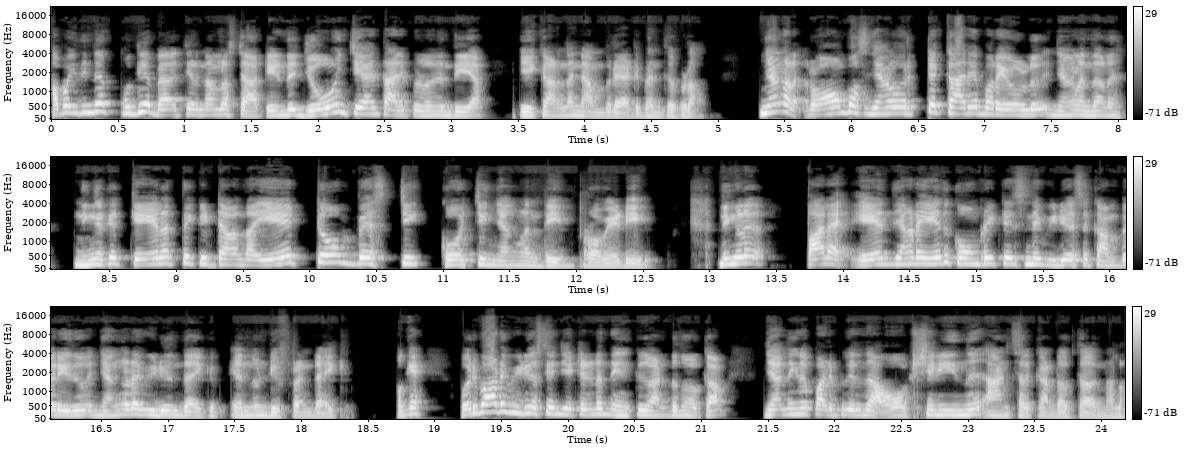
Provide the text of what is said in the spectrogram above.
അപ്പൊ ഇതിന്റെ പുതിയ ബാച്ച് നമ്മൾ സ്റ്റാർട്ട് ചെയ്യുന്നുണ്ട് ജോയിൻ ചെയ്യാൻ താല്പര്യമുള്ളത് എന്ത് ചെയ്യാം? ഈ കാണുന്ന നമ്പറുമായിട്ട് ബന്ധപ്പെടാം. ഞങ്ങൾ റോംബോസ് ഞങ്ങൾ ഒറ്റ കാര്യം പറയുള്ളൂ. ഞങ്ങൾ എന്താണ് നിങ്ങൾക്ക് കേരളത്തിൽ കിട്ടാവുന്ന ഏറ്റവും ബെസ്റ്റ് കോച്ചിങ് ഞങ്ങൾ എന്ത് ചെയ്യും? പ്രൊവൈഡ് ചെയ്യും. നിങ്ങൾ പല ഏത് ഞങ്ങളുടെ ഏത് കോമ്പറ്റേറ്റേഴ്സിന്റെ വീഡിയോസ് കമ്പയർ ചെയ്തു ഞങ്ങളുടെ വീഡിയോ എന്തായിരിക്കും എന്നും ഡിഫറെന്റ് ആയിരിക്കും. ഓക്കെ ഒരുപാട് വീഡിയോസ് ഞാൻ ചെയ്തിട്ടുണ്ട് നിങ്ങൾക്ക് കണ്ടു നോക്കാം. ഞാൻ നിങ്ങളെ പഠിപ്പിക്കുന്നത് ഓപ്ഷനിൽ നിന്ന് ആൻസർ കണ്ടെത്തുക എന്നുള്ള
